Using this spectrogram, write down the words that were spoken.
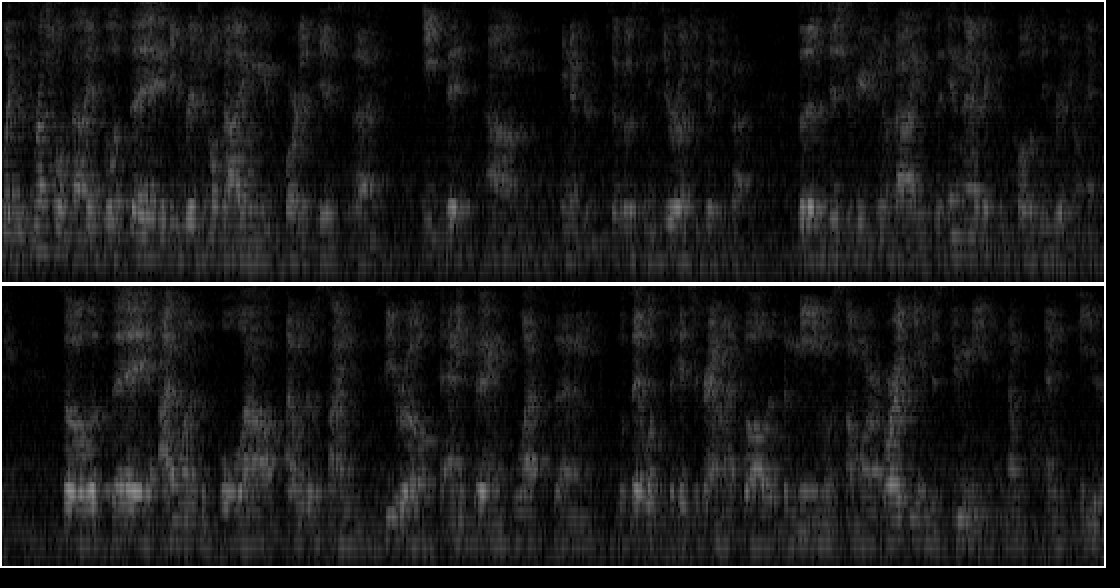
like the threshold value. So let's say the original value when you import it is an 8-bit um, integer. So it goes between 0 and 255. So there's a distribution of values in there that compose the original image. So let's say I wanted to pull out, I wanted to assign 0 to anything less than, let's say I looked at the histogram and I saw that the mean was somewhere, or I can even just do mean, and NP, Yeah.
